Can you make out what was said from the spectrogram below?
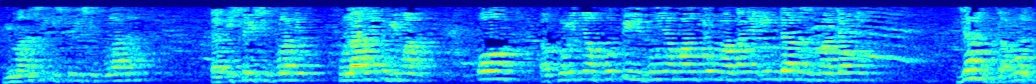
gimana sih istri si Fulan? Eh, istri si Fulan, Fulan itu gimana? Oh, eh, kulitnya putih, hidungnya mancung, matanya indah dan semacamnya. Jangan, gak boleh.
